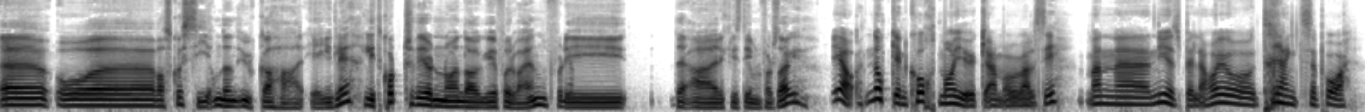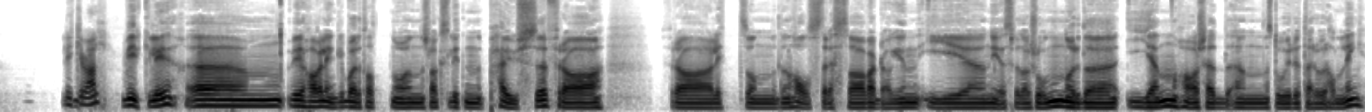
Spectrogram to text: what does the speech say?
og eh, hva skal vi si om den uka her, egentlig? Litt kort. Vi gjør den nå en dag i forveien fordi det er Kristi himmelfartsdag. Ja, nok en kort maiuke, må vi vel si. Men uh, nyhetsbildet har jo trengt seg på likevel. Virkelig. Um, vi har vel egentlig bare tatt nå en slags liten pause fra, fra litt sånn den halvstressa hverdagen i eh, nyhetsredaksjonen, når det igjen har skjedd en stor terrorhandling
